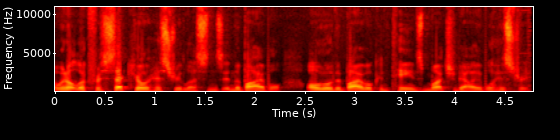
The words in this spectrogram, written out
and we don't look for secular history lessons in the Bible, although the Bible contains much valuable history.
